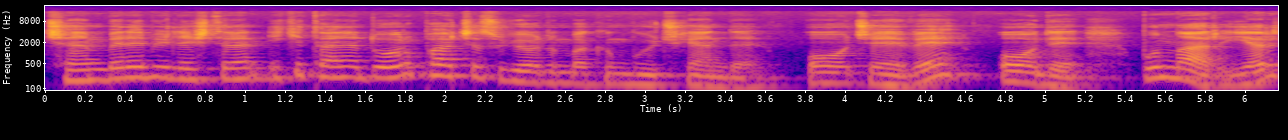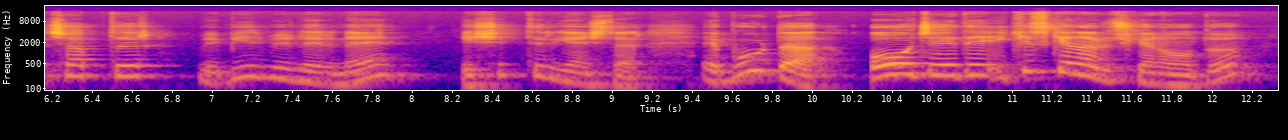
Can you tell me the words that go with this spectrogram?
çembere birleştiren iki tane doğru parçası gördüm bakın bu üçgende. OC ve OD. Bunlar yarıçaptır ve birbirlerine eşittir gençler. E burada OCD ikizkenar üçgen oldu.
